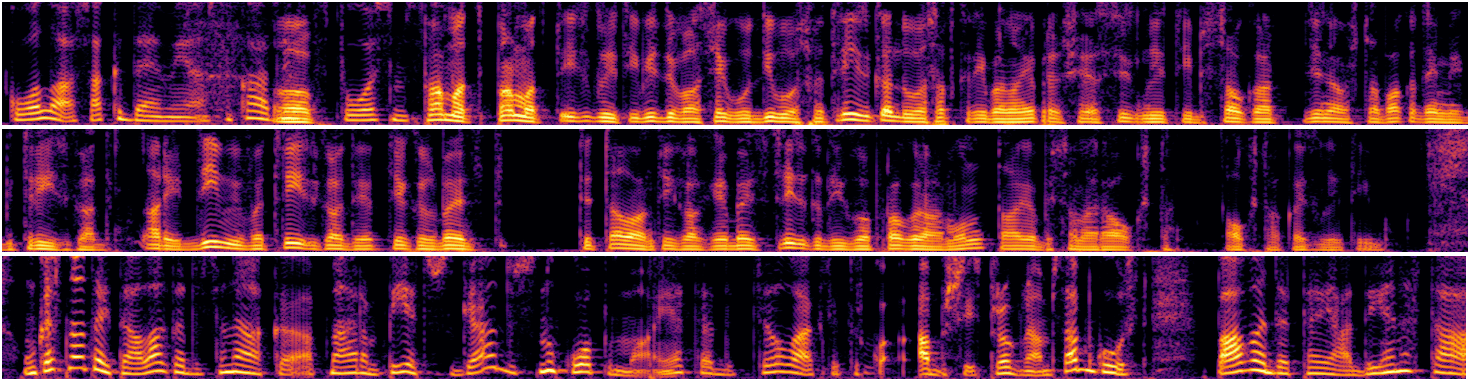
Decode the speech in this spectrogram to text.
skolās, akadēmijās? Nu, kāds ir tas posms? Pamat, pamat izglītību izdevās iegūt divos vai trīs gados, atkarībā no iepriekšējās izglītības. Savukārt, Zinātņu štāba akadēmija bija trīs gadi. Arī divi vai trīs gadi ir tie, kas beidz tie talantīgākie beidz trīsgadīgo programmu, un tā jau bija samērā augsta, augstāka izglītība. Un kas notiek tālāk? Tad sanāk apmēram piecus gadus nu, kopumā. Ja, tad cilvēks, ja tur abas šīs programmas apgūst, pavada tajā dienestā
